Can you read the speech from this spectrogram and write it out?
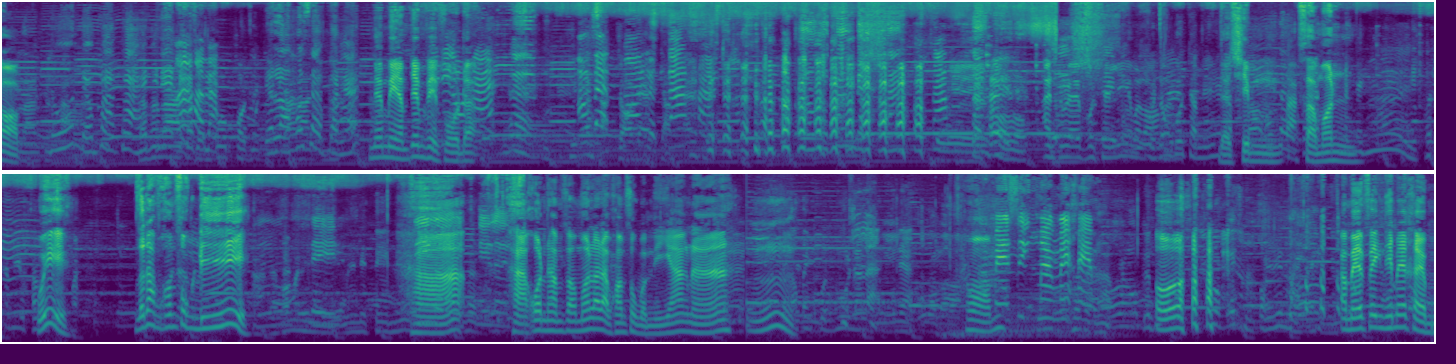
กรอบนู้นเดี๋ยวฝากถ่ายให้พี่เล่นอ่าแบบเดี๋ยวรอเขาเสิร์ฟก่อนนะๆเนี่ยมีน้ำจิ้มซีฟู้ดด้วยเออเอาแบบนอนหรือตั้งคะแต่ให้อันดูแลโบเชลลี่มาคุณต้องพูดคำนี้เดี๋ยวชิมแซลมอนอุ้ยระดับความสุขดีหาหาคนทำแซลมอนระดับความสุขแบบนี้ยากนะ อืมหอมเบซิ่งมากไม่เค็ม เออ Amazing ที่ไม่เค็ม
